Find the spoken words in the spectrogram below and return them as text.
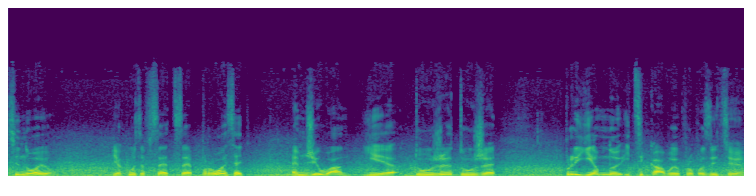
ціною, яку за все це просять, MG1 є дуже дуже приємною і цікавою пропозицією.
